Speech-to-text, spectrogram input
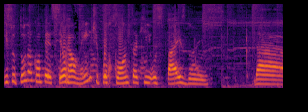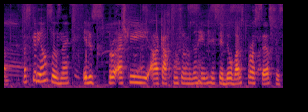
isso tudo aconteceu realmente por conta que os pais dos da, das crianças, né? Eles acho que a Cartoon, se não me engano, re- recebeu vários processos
